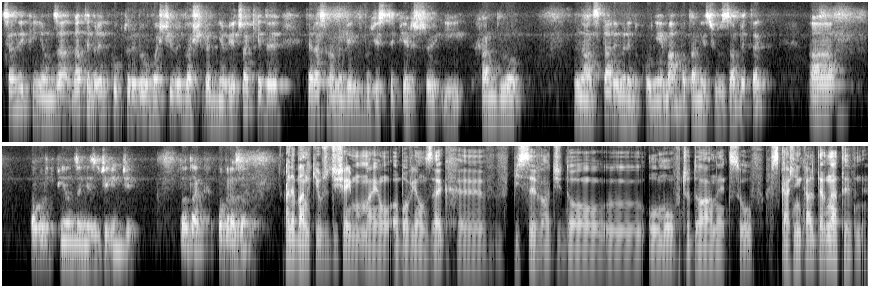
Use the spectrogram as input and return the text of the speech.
ceny pieniądza na tym rynku, który był właściwy dla średniowiecza, kiedy teraz mamy wiek XXI i handlu na starym rynku nie ma, bo tam jest już zabytek, a obrót pieniądzem jest gdzie indziej. To tak obrazowo. Ale banki już dzisiaj mają obowiązek y, wpisywać do y, umów czy do aneksów wskaźnik alternatywny.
